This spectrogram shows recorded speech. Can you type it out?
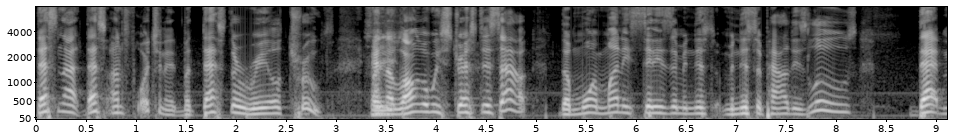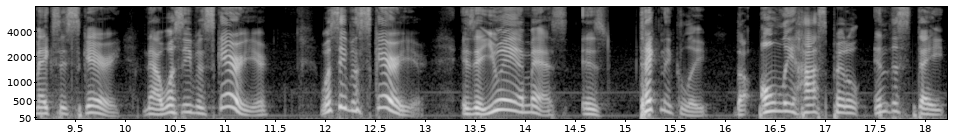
That's not that's unfortunate, but that's the real truth. So and the longer we stress this out, the more money cities and municipalities lose. That makes it scary. Now, what's even scarier? What's even scarier is that UAMS is technically the only hospital in the state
